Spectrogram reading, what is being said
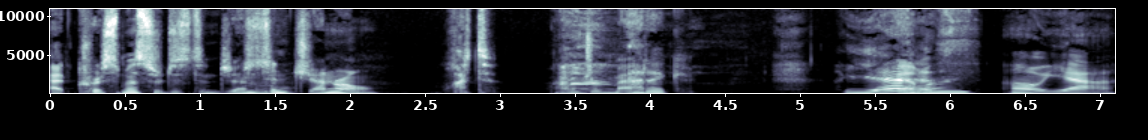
At Christmas or just in general? Just in general. what? I'm dramatic. Yes. Am I? Oh yeah.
